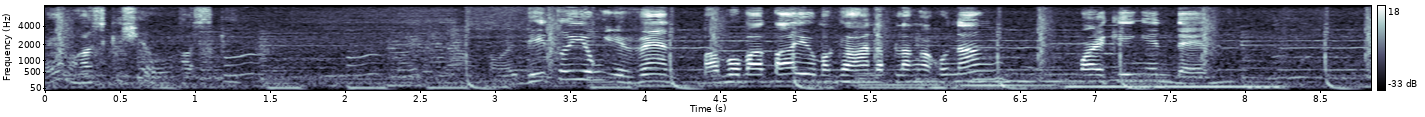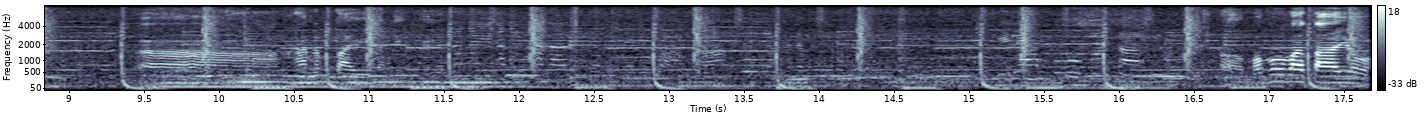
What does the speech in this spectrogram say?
Ayan, Husky siya, oh, Husky. Okay, dito yung event. Bababa tayo, maghahanap lang ako ng parking and then ah, hanap tayo ng event. Tayo? Ah, bababa tayo.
